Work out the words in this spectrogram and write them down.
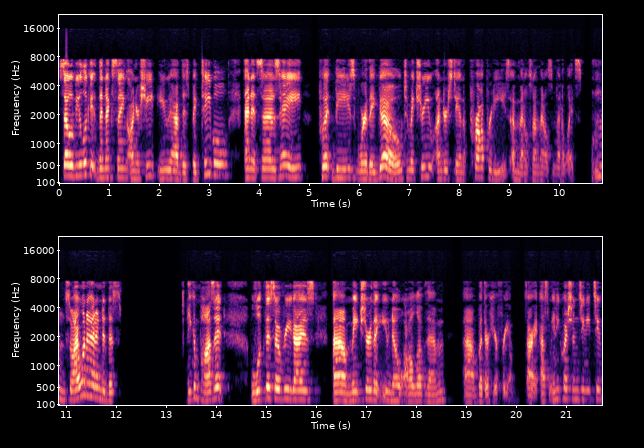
So if you look at the next thing on your sheet, you have this big table, and it says, hey, put these where they go to make sure you understand the properties of metals, nonmetals, and metalloids. so I went ahead and did this. You can pause it, look this over, you guys. Um, make sure that you know all of them, um, but they're here for you. All right, ask me any questions you need to.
